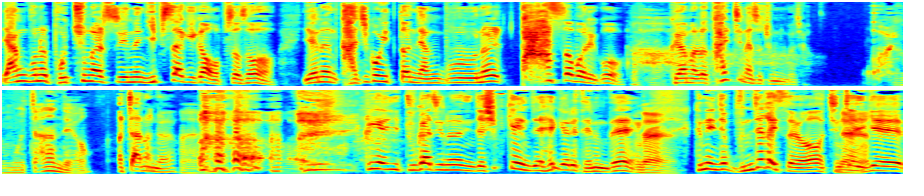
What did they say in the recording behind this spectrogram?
양분을 보충할 수 있는 잎사귀가 없어서 얘는 가지고 있던 양분을 다 써버리고 아. 그야말로 탈진해서 죽는 거죠. 와, 이거 뭐 짠한데요? 아, 짠한가요? 네. 그게 이 두 가지는 이제 쉽게 이제 해결이 되는데. 네. 근데 이제 문제가 있어요. 진짜 네. 이게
